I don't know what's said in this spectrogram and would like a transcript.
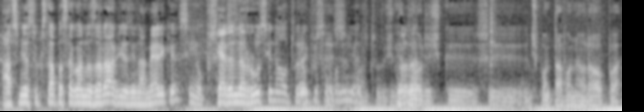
à semelhança do que está a passar agora nas Arábias e na América, Sim, o processo, era na Rússia na altura é o processo, Os jogadores que se despontavam na Europa,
